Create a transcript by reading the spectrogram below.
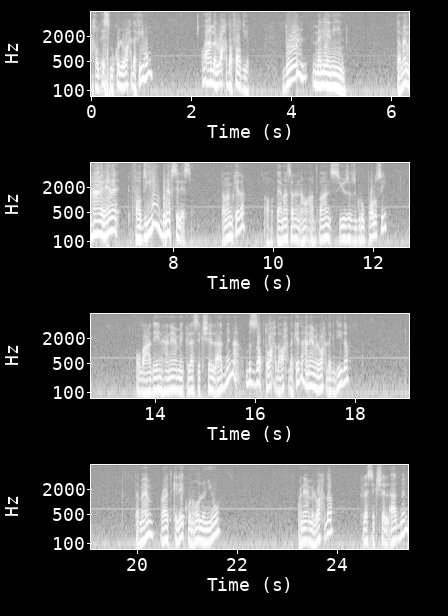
هاخد اسم كل واحدة فيهم وأعمل واحدة فاضية. دول مليانين. تمام؟ هعمل هنا فاضيين بنفس الاسم. تمام كده؟ أهو ده مثلا أهو advanced users group policy وبعدين هنعمل classic shell admin بالظبط واحدة واحدة كده. هنعمل واحدة جديدة. تمام؟ right click ونقول له new ونعمل واحدة classic shell admin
